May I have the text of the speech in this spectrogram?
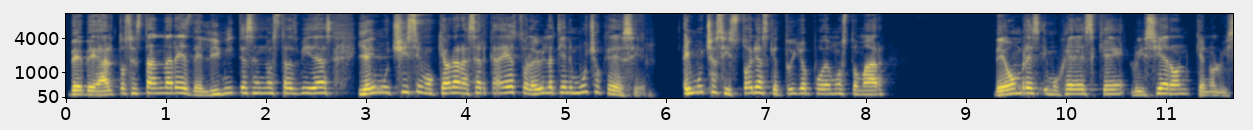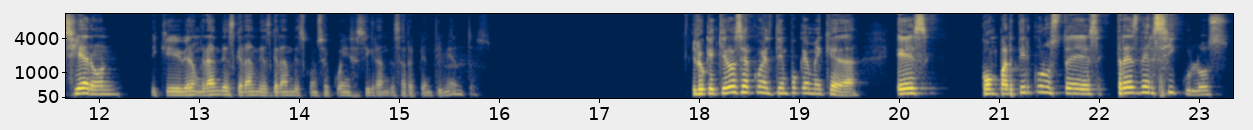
de, de altos estándares, de límites en nuestras vidas. Y hay muchísimo que hablar acerca de esto. La Biblia tiene mucho que decir. Hay muchas historias que tú y yo podemos tomar de hombres y mujeres que lo hicieron, que no lo hicieron, y que vivieron grandes, grandes, grandes consecuencias y grandes arrepentimientos. Y lo que quiero hacer con el tiempo que me queda es compartir con ustedes tres versículos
